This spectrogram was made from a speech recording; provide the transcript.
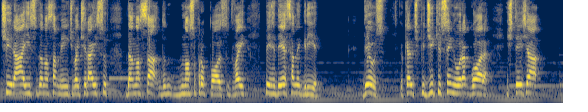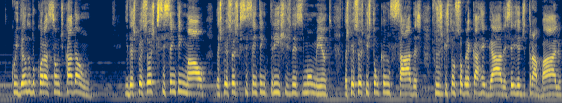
tirar isso da nossa mente, vai tirar isso da nossa, do nosso propósito, vai perder essa alegria. Deus, eu quero te pedir que o Senhor agora esteja cuidando do coração de cada um e das pessoas que se sentem mal, das pessoas que se sentem tristes nesse momento, das pessoas que estão cansadas, das pessoas que estão sobrecarregadas, seja de trabalho,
